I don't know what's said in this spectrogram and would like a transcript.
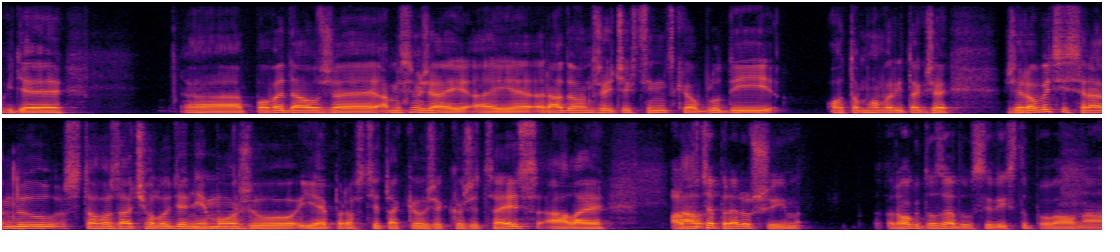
kde uh, povedal, že, a myslím, že aj, aj Rado Ondřejček z Cynické obludy o tom hovorí tak, že, že robiť si srandu z toho, za čo ľudia nemôžu, je proste také už akože cez, ale... Ale, ale... ťa preruším. Rok dozadu si vystupoval na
